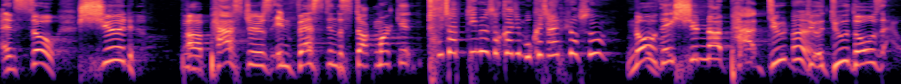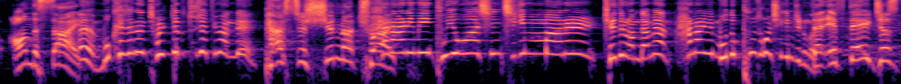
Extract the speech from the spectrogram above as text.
And so, should uh, pastors invest in the stock market? 투잡 뛰면서까지 목회자 할 필요 없어. No, they should not pa- do, do, do those on the side. 예, 목회자는 절대로 투잡 뛰면 안 돼. Pastors should not try. 하나님이 부여하신 직임만을 제대로 감다면 하나님이 모든 풍속을 책임지는 거야. That if they just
